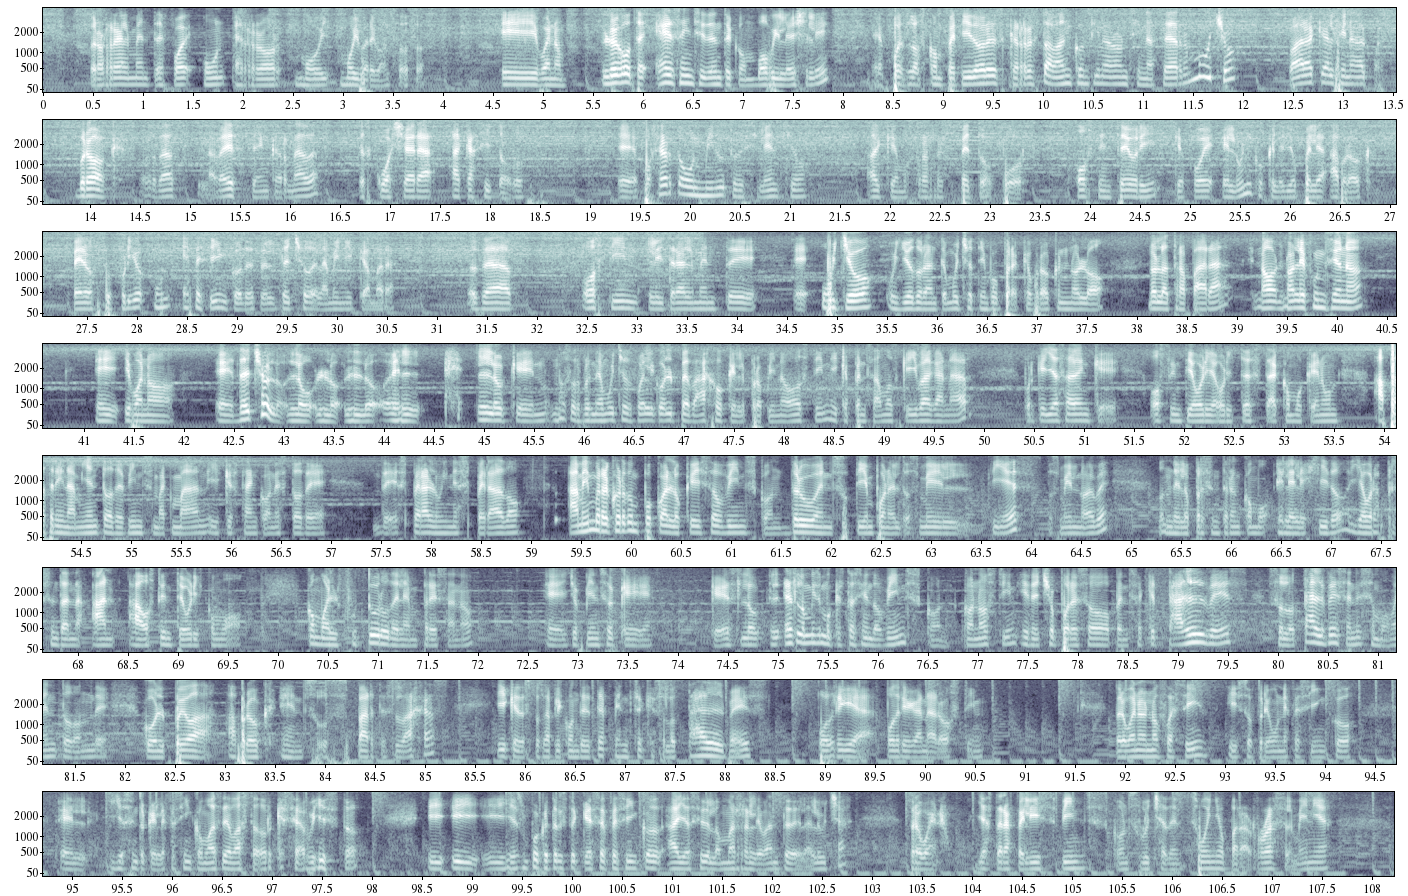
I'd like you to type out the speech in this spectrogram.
pero realmente fue un error muy, muy vergonzoso. Y bueno, luego de ese incidente con Bobby Lashley, eh, pues los competidores que restaban continuaron sin hacer mucho para que al final, pues, Brock, ¿verdad? La bestia encarnada, squashara a casi todos. Eh, por cierto, un minuto de silencio. Hay que mostrar respeto por Austin Theory, que fue el único que le dio pelea a Brock pero sufrió un F5 desde el techo de la mini cámara. O sea, Austin literalmente eh, huyó, huyó durante mucho tiempo para que Brock no lo, no lo atrapara. No, no le funcionó. Eh, y bueno, eh, de hecho, lo, lo, lo, el- lo que nos sorprendió a muchos fue el golpe bajo que le propinó Austin y que pensamos que iba a ganar. Porque ya saben que Austin Theory ahorita está como que en un apadrinamiento de Vince McMahon y que están con esto de, de espera lo inesperado. A mí me recuerda un poco a lo que hizo Vince con Drew en su tiempo en el 2010, 2009, donde lo presentaron como el elegido y ahora presentan a, a Austin Theory como, como el futuro de la empresa, ¿no? Eh, yo pienso que, que es, lo, es lo mismo que está haciendo Vince con, con Austin y de hecho por eso pensé que tal vez, solo tal vez en ese momento donde golpeó a, a Brock en sus partes bajas y que después aplicó un DT, pensé que solo tal vez podría, podría ganar Austin. Pero bueno, no fue así y sufrió un F5. El, yo siento que el F5 más devastador que se ha visto. Y- y es un poco triste que ese F5 haya sido lo más relevante de la lucha. Pero bueno, ya estará feliz Vince con su lucha de ensueño para WrestleMania.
